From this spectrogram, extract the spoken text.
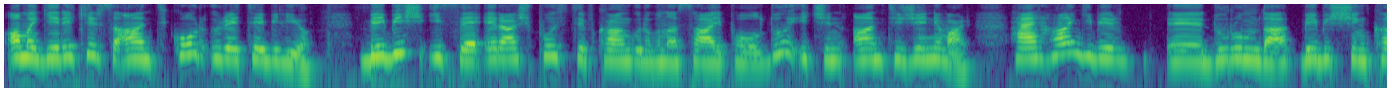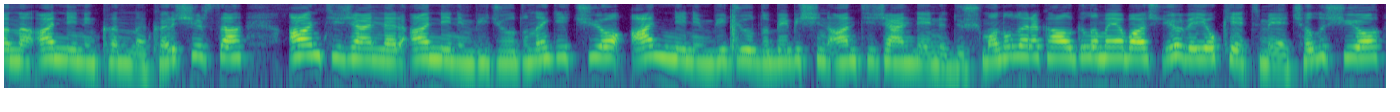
Ama gerekirse antikor üretebiliyor. Bebiş ise RH pozitif kan grubuna sahip olduğu için antijeni var. Herhangi bir e, durumda bebişin kanı annenin kanına karışırsa antijenler annenin vücuduna geçiyor. Annenin vücudu bebişin antijenlerini düşman olarak algılamaya başlıyor ve yok etmeye çalışıyor.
